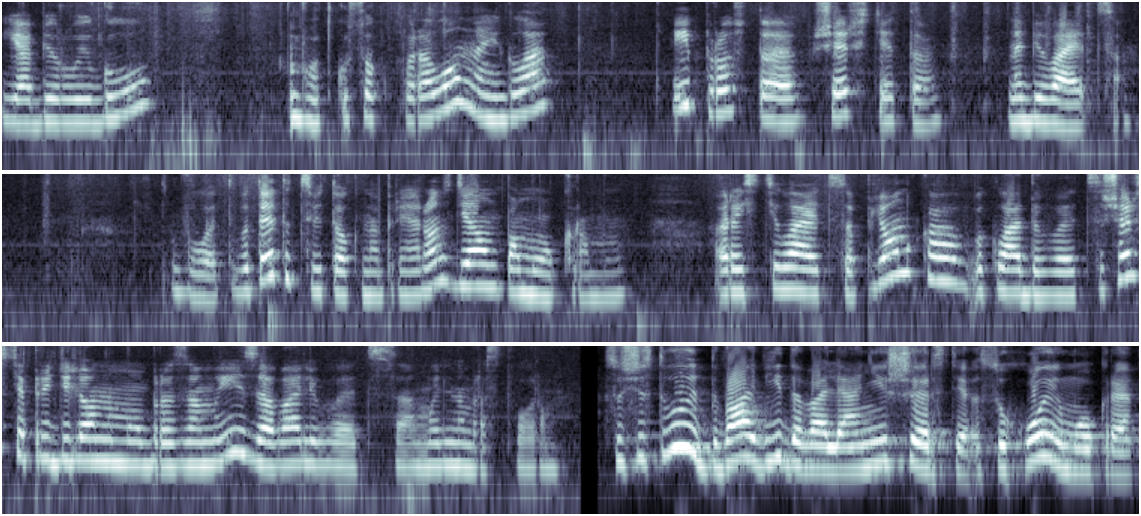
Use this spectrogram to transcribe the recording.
я беру иглу, вот кусок поролона, игла, и просто шерсть это набивается. Вот. вот этот цветок, например, он сделан по мокрому. Расстилается пленка, выкладывается шерсть определенным образом и заваливается мыльным раствором. Существует два вида валяния шерсти – сухое и мокрое.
